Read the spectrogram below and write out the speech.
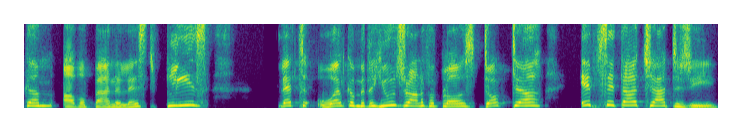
welcome our panelists. Please let's welcome with a huge round of applause, Dr. Ipsita Chatterjee,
